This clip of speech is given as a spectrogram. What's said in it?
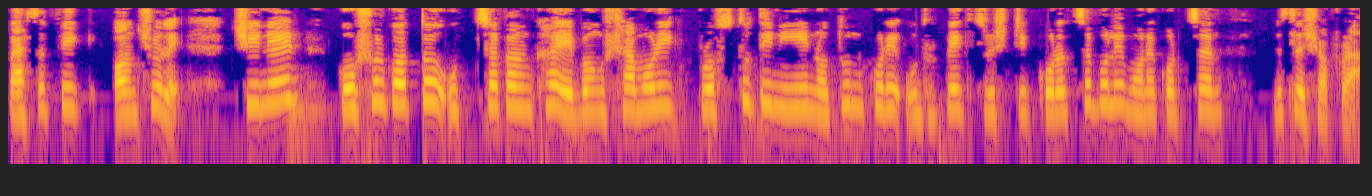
প্যাসিফিক অঞ্চলে চীনের কৌশলগত উচ্চাকাঙ্ক্ষা এবং সামরিক প্রস্তুতি নিয়ে নতুন করে উদ্বেগ সৃষ্টি করেছে বলে মনে করছেন বিশ্লেষকরা।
